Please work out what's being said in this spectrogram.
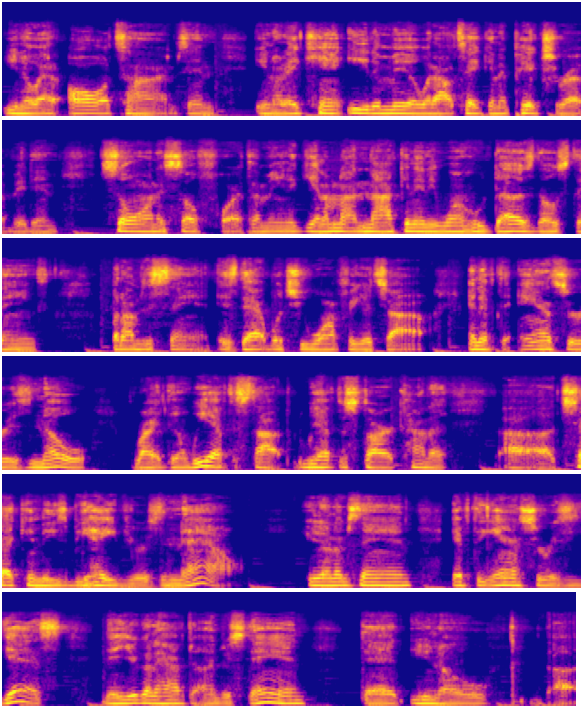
you know, at all times. And, you know, they can't eat a meal without taking a picture of it and so on and so forth. I mean, again, I'm not knocking anyone who does those things, but I'm just saying, is that what you want for your child? And if the answer is no, right, then we have to stop. We have to start kind of uh, checking these behaviors now. You know what I'm saying? If the answer is yes, then you're going to have to understand that you know uh,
